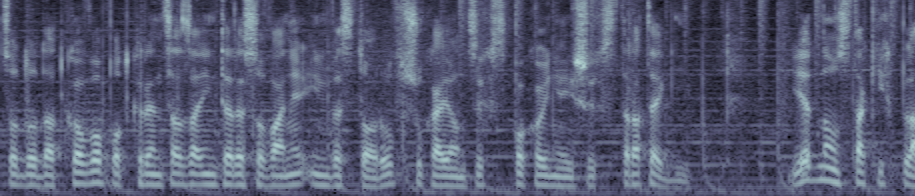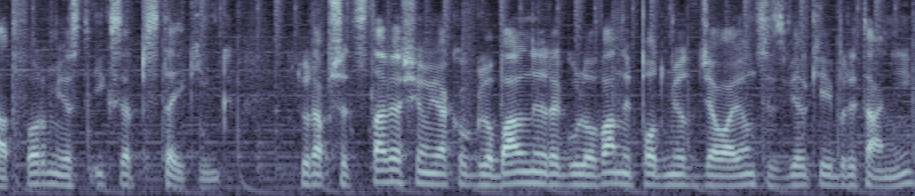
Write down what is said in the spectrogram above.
co dodatkowo podkręca zainteresowanie inwestorów szukających spokojniejszych strategii. Jedną z takich platform jest XRP Staking, która przedstawia się jako globalny regulowany podmiot działający z Wielkiej Brytanii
